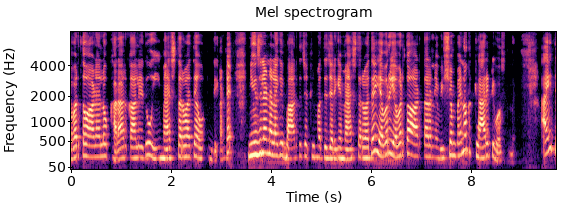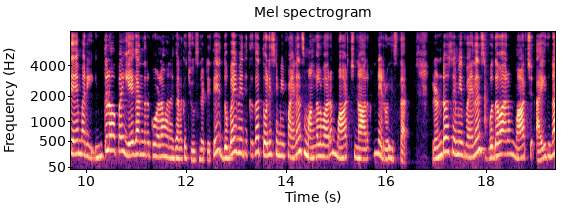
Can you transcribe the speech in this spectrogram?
ఎవరితో ఆడాలో ఖరారు కాలేదు. ఈ మ్యాచ్ తర్వాతే అవుతుంది. అంటే న్యూజిలాండ్ అలాగే భారత జట్ల మధ్య జరిగే మ్యాచ్ తర్వాతే ఎవరు ఎవరితో ఆడతారనే విషయం పైన ఒక క్లారిటీ వస్తుంది. అయితే మరి ఇంతలోపై ఏ గందరగోళం అని కనుక చూసినట్టయితే దుబాయ్ వేదికగా తొలి సెమీఫైనల్స్ మంగళవారం మార్చి నాలుగున నిర్వహిస్తారు. రెండో సెమీఫైనల్స్ బుధవారం మార్చి ఐదున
